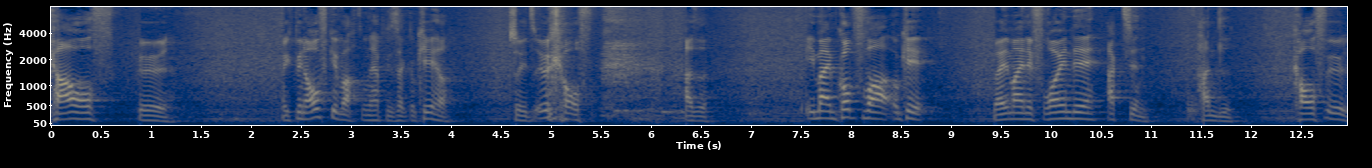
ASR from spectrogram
Kauf Öl. Ich bin aufgewacht und habe gesagt, okay Herr, soll ich jetzt Öl kaufen? Also in meinem Kopf war, okay, weil meine Freunde Aktien handeln, Kauföl.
